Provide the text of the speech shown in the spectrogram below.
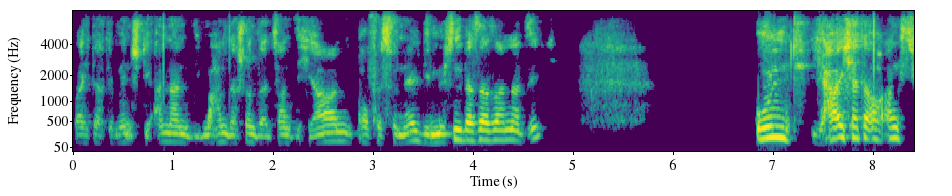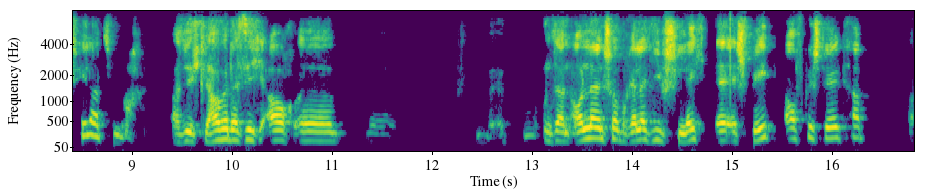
weil ich dachte, Mensch, die anderen, die machen das schon seit 20 Jahren professionell, die müssen besser sein als ich. Und ja, ich hatte auch Angst, Fehler zu machen. Also ich glaube, dass ich auch äh, unseren Online-Shop relativ schlecht, äh, spät aufgestellt habe, äh,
